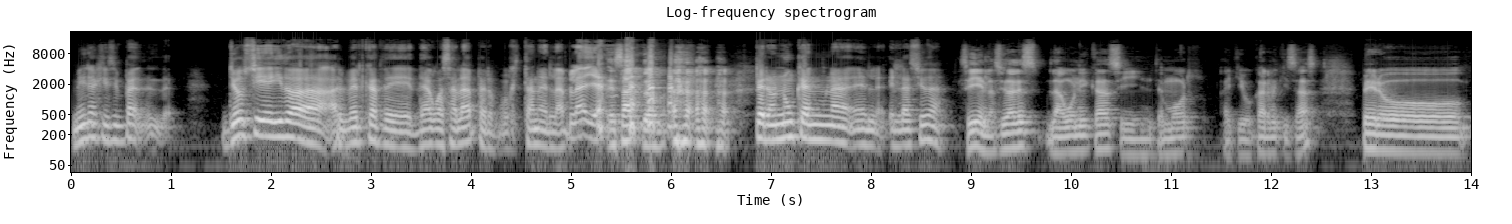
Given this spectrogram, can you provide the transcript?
Mira que simpático. Yo sí he ido a albercas de, de, agua salada, pero porque están en la playa. Exacto. pero nunca en, una, en, en, la ciudad. Sí, en la ciudad es la única, sin temor a equivocarme quizás, pero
